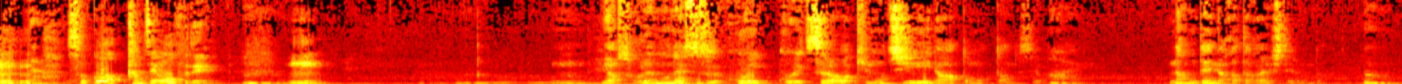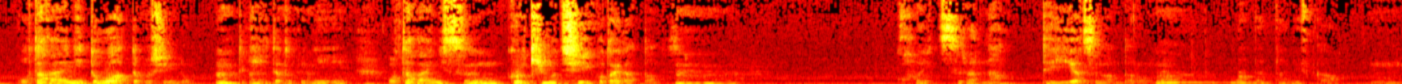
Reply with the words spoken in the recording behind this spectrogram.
そこは完全オフで、うん。うん。うん。いや、それもね、すごいこいつらは気持ちいいなと思ったんですよ。はい。なんで仲違いしてるんだ？うん。お互いにどうあってほしいの？うんって聞いた時に、お互いにすんごい気持ちいい答えだったんですよ。うん。こいつらなんていいやつなんだろううな。ん。何だったんですか？うん。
